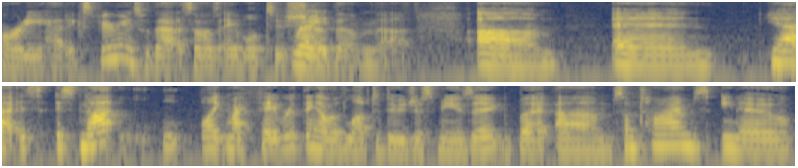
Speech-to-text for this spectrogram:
already had experience with that, so I was able to show Right. them that. Um, and yeah, it's it's not like my favorite thing. I would love to do just music, but um, sometimes you know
